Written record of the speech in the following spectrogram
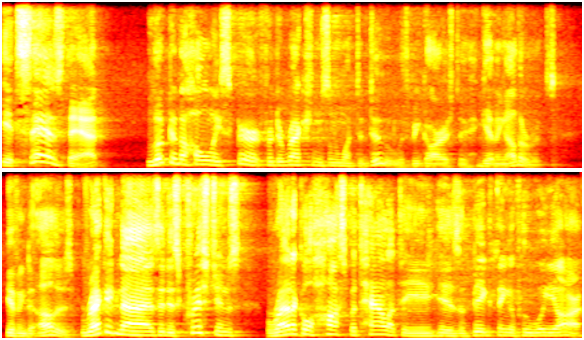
It says that look to the Holy Spirit for directions on what to do with regards to giving others, giving to others. Recognize that as Christians, Radical hospitality is a big thing of who we are.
